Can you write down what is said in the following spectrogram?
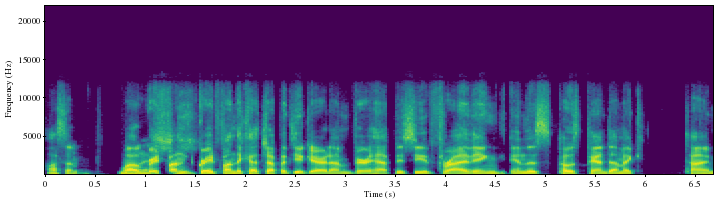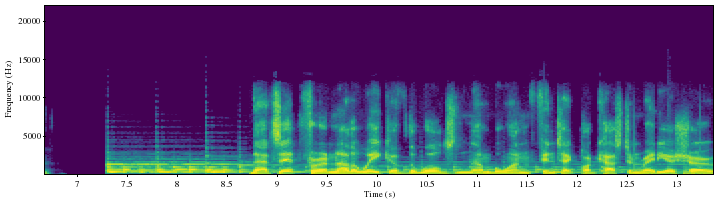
Awesome. Well, nice. great fun, great fun to catch up with you, Garrett. I'm very happy to see you thriving in this post-pandemic time. That's it for another week of the world's number one fintech podcast and radio show,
